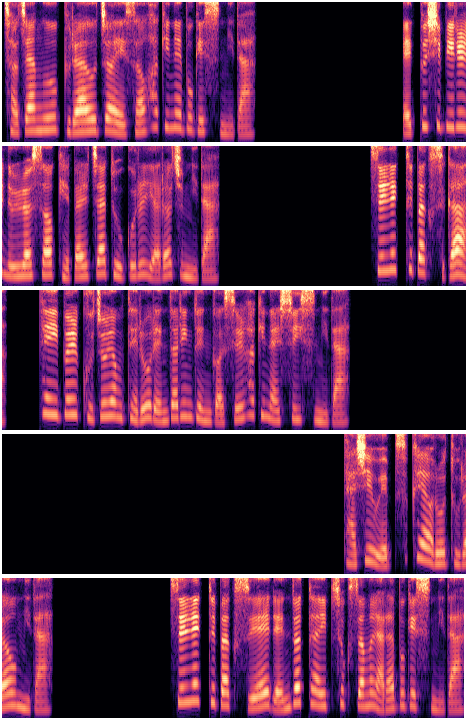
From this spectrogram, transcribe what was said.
저장 후 브라우저에서 확인해 보겠습니다. F12를 눌러서 개발자 도구를 열어줍니다. select box가 테이블 구조 형태로 렌더링 된 것을 확인할 수 있습니다. 다시 웹스퀘어로 돌아옵니다. select box의 render type 속성을 알아보겠습니다.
